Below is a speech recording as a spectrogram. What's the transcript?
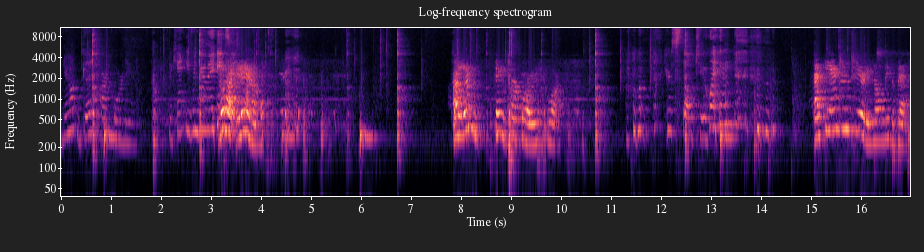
You're not good at parkour, dude. We can't even do the No, I am. I am saying parkour. You should watch. part. You're still chewing. At the end of the series, I'll be the best.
